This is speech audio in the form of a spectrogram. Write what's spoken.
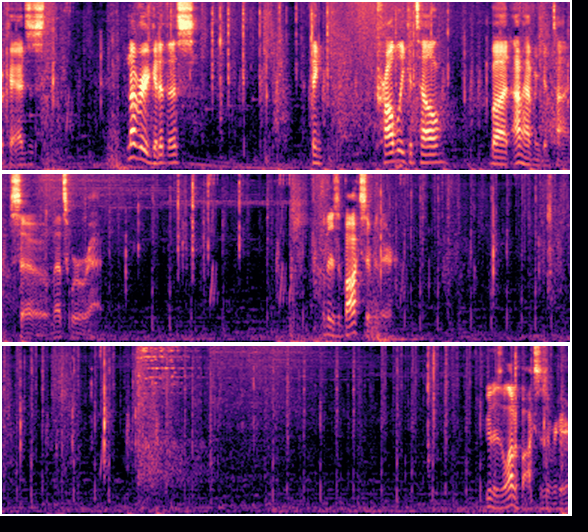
Okay, I just... I'm not very good at this. I think probably could tell, but I'm having a good time, so that's where we're at. Oh, there's a box over there. There's a lot of boxes over here.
